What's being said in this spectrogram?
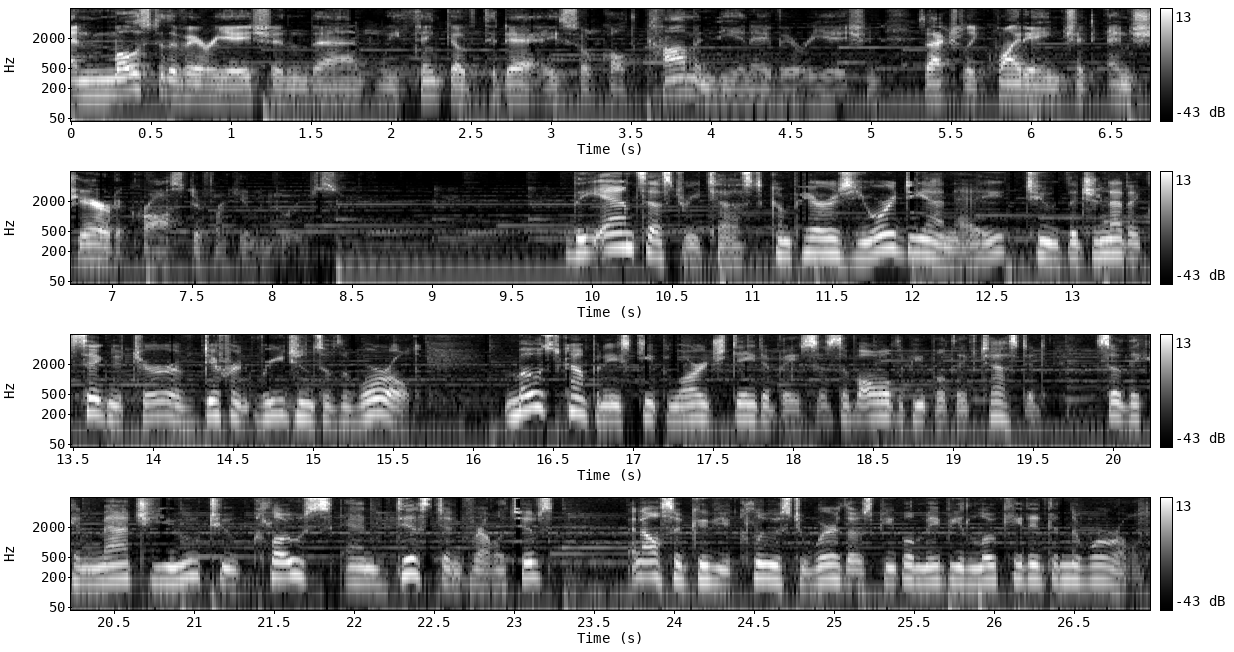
And most of the variation that we think of today, so called common DNA variation, is actually quite ancient and shared across different human groups. The Ancestry test compares your DNA to the genetic signature of different regions of the world. Most companies keep large databases of all the people they've tested, so they can match you to close and distant relatives and also give you clues to where those people may be located in the world.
